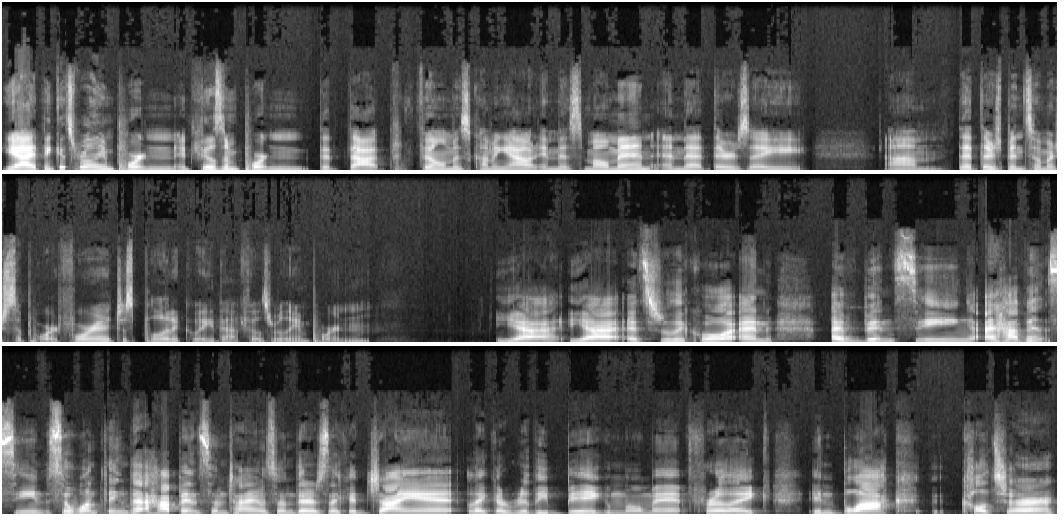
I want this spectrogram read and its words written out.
Yeah, I think it's really important. It feels important that that film is coming out in this moment, and that there's a um, that there's been so much support for it, just politically. That feels really important. Yeah, yeah, it's really cool. And I've been seeing, I haven't seen, so one thing that happens sometimes when there's like a giant, like a really big moment for like in black culture,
